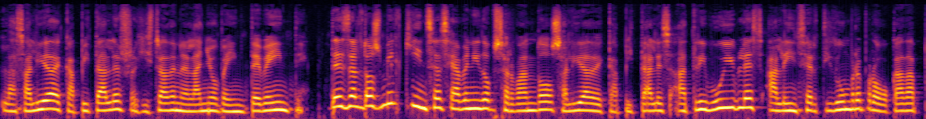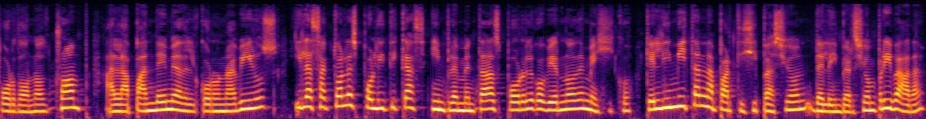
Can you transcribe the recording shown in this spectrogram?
la salida de capitales registrada en el año 2020. Desde el 2015 se ha venido observando salida de capitales atribuibles a la incertidumbre provocada por Donald Trump, a la pandemia del coronavirus y las actuales políticas implementadas por el gobierno de México que limitan la participación de la inversión privada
